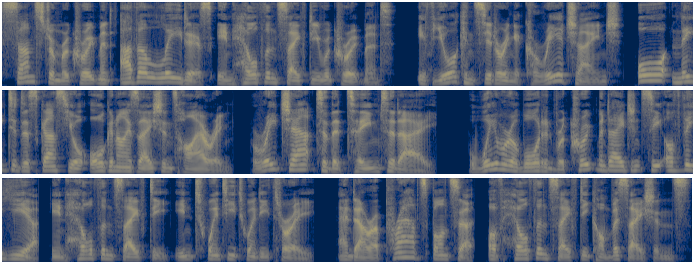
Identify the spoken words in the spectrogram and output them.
Sunstrom Recruitment are the leaders in health and safety recruitment. If you're considering a career change or need to discuss your organisation's hiring, reach out to the team today. We were awarded Recruitment Agency of the Year in Health and Safety in 2023 and are a proud sponsor of Health and Safety Conversations.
